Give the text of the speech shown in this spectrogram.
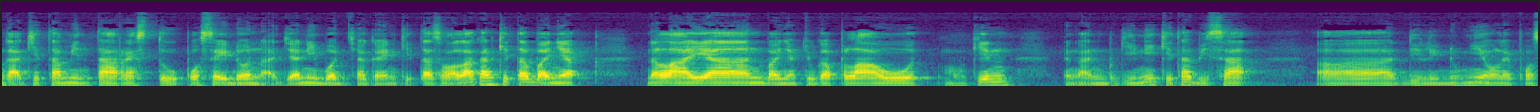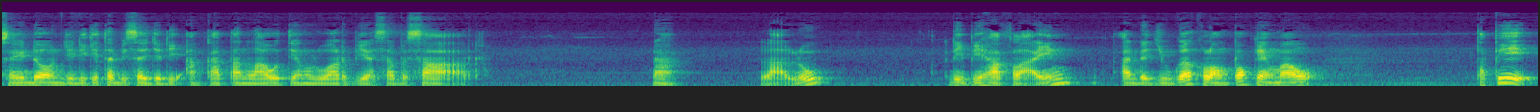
nggak kita minta restu Poseidon aja nih buat jagain kita soalnya kan kita banyak nelayan banyak juga pelaut mungkin dengan begini kita bisa uh, dilindungi oleh Poseidon. Jadi kita bisa jadi angkatan laut yang luar biasa besar. Nah, lalu di pihak lain ada juga kelompok yang mau tapi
